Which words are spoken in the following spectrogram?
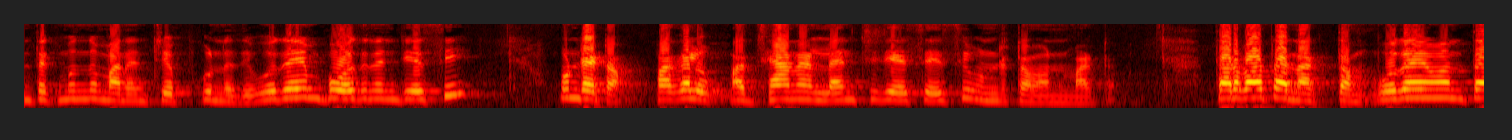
ఇంతకుముందు మనం చెప్పుకున్నది ఉదయం భోజనం చేసి ఉండటం పగలు మధ్యాహ్నం లంచ్ చేసేసి ఉండటం అన్నమాట. తర్వాత నక్తం ఉదయం అంతా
